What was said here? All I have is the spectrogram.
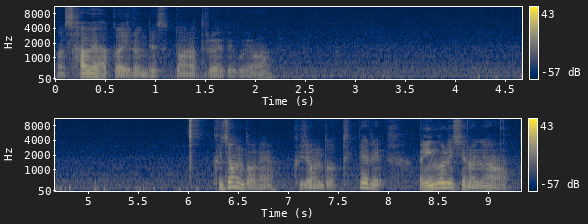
어, 사회학과 이런 데서 또 하나 들어야 되고요. 그 정도네요. 그 정도. 특별히 아, 잉글리시는요.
